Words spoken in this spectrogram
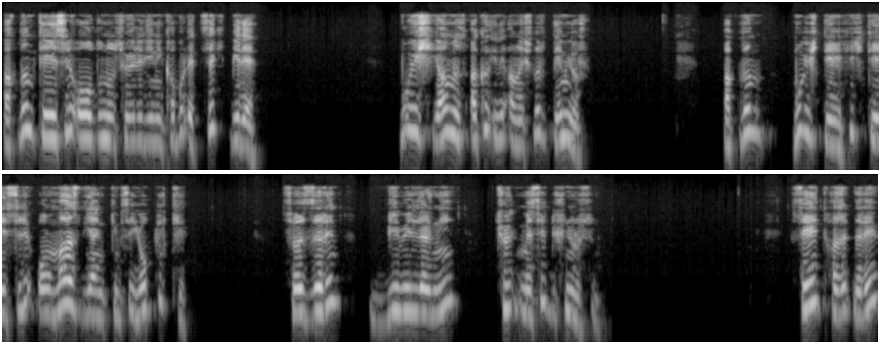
Aklın tesiri olduğunu söylediğini kabul etsek bile bu iş yalnız akıl ile anlaşılır demiyor. Aklın bu işte hiç tesiri olmaz diyen kimse yoktur ki. Sözlerin birbirlerini çürütmesi düşünürsün. Seyit Hazretleri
